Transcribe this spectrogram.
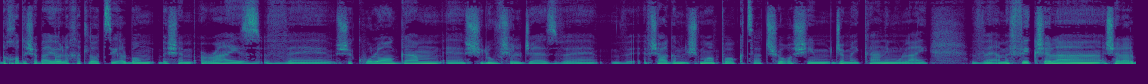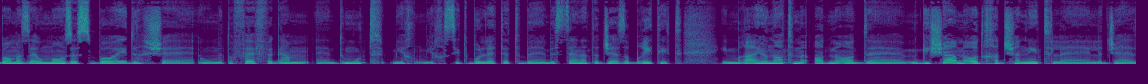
בחודש הבא היא הולכת להוציא אלבום בשם Arise, ושכולו גם uh, שילוב של ג'אז, ו, ואפשר גם לשמוע פה קצת שורשים ג'מייקנים אולי. והמפיק של, ה, של האלבום הזה הוא מוזס בויד, שהוא מתופף וגם אה, דמות יח, יחסית בולטת בסצנת הג'אז הבריטית, עם רעיונות מאוד מאוד, אה, גישה מאוד חדשנית לג'אז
